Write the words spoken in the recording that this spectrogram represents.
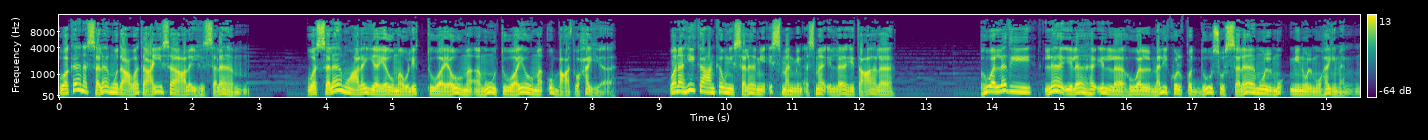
وكان السلام دعوة عيسى عليه السلام. والسلام علي يوم ولدت ويوم أموت ويوم أبعث حيا. وناهيك عن كون السلام اسما من أسماء الله تعالى. هو الذي لا إله إلا هو الملك القدوس السلام المؤمن المهيمن.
